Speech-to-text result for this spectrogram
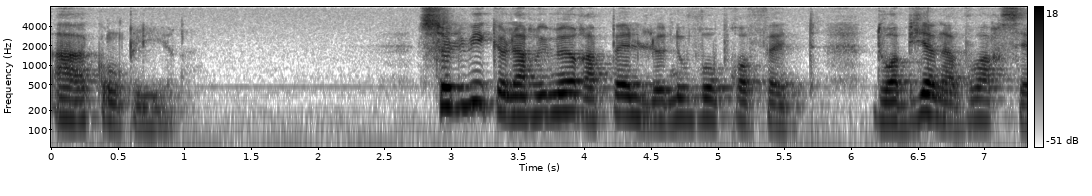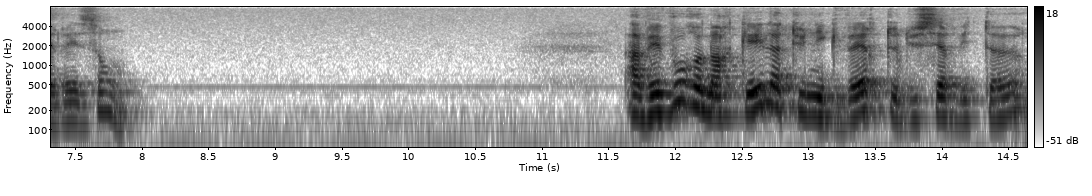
à accomplir. Celui que la rumeur appelle le nouveau prophète doit bien avoir ses raisons. Avez-vous remarqué la tunique verte du serviteur?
